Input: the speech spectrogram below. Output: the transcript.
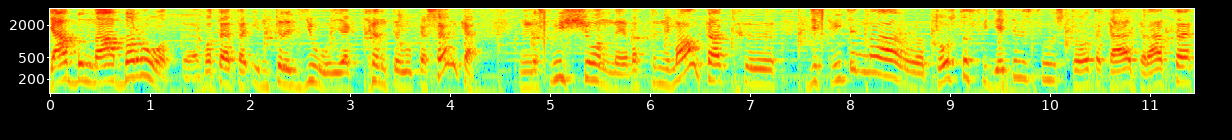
Я бы наоборот, э, вот это интервью и акценты Лукашенко м, смещенные воспринимал как э, действительно э, то, что свидетельствует, что такая операция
